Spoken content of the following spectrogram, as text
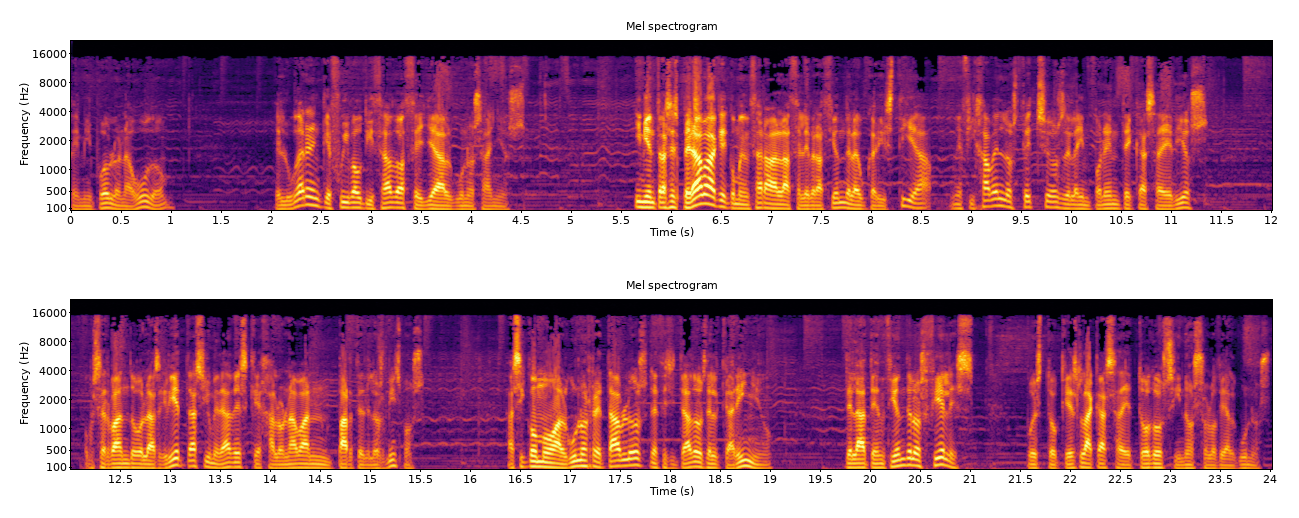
en mi pueblo en Agudo, el lugar en que fui bautizado hace ya algunos años. Y mientras esperaba que comenzara la celebración de la Eucaristía, me fijaba en los techos de la imponente casa de Dios, observando las grietas y humedades que jalonaban parte de los mismos, así como algunos retablos necesitados del cariño, de la atención de los fieles, puesto que es la casa de todos y no solo de algunos.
